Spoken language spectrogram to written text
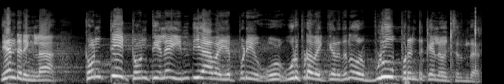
ஏன் தெரியுங்களா? டுவெண்ட்டி டுவெண்ட்டில இந்தியாவை எப்படி உ- உருப்பட வைக்கிறதுன்னு ஒரு ப்ளூ பிரிண்ட் கையில் வச்சிருந்தார்.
